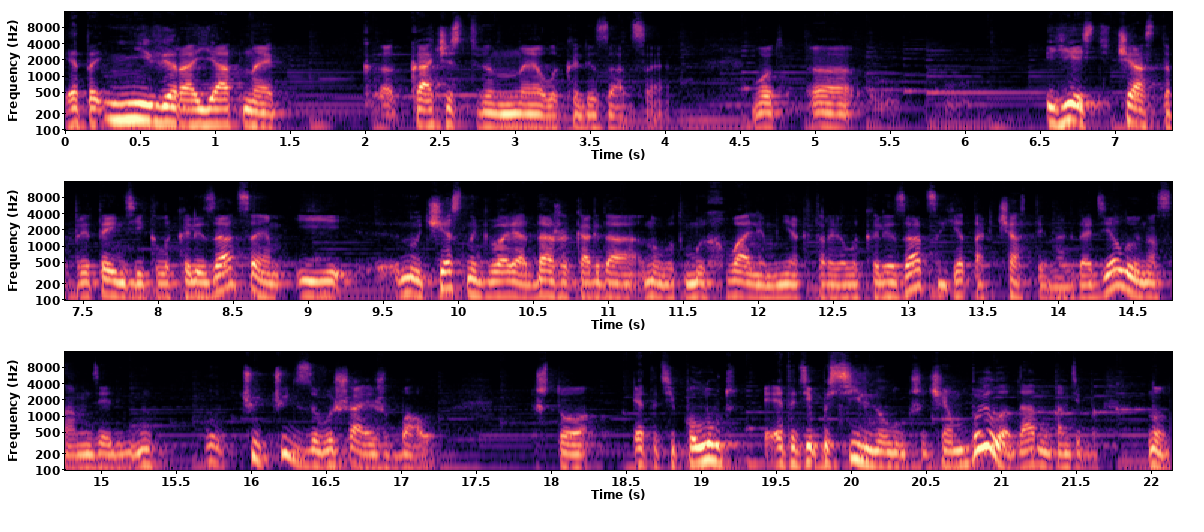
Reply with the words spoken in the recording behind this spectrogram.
это невероятная качественная локализация. Вот э, есть часто претензии к локализациям, и, ну, честно говоря, даже когда, ну, вот мы хвалим некоторые локализации, я так часто иногда делаю, на самом деле, ну, ну чуть-чуть завышаешь балл, что это, типа, лучше, это, типа, сильно лучше, чем было, да, ну, там, типа, ну,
